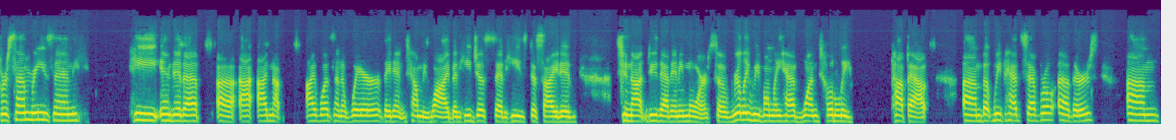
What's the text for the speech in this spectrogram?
for some reason, he ended up. Uh, I, I'm not. I wasn't aware. They didn't tell me why, but he just said he's decided to not do that anymore. So really, we've only had one totally pop out, um, but we've had several others. Um,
